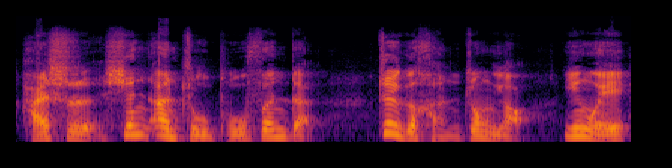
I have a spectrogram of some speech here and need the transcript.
还是先按主仆分的？这个很重要，因为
